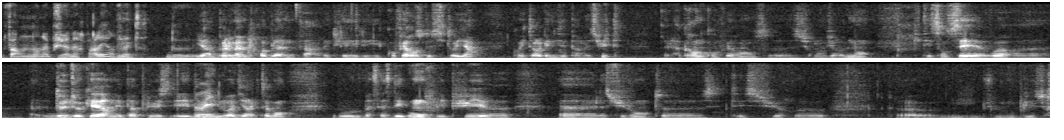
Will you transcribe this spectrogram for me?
Enfin, on n'en a plus jamais reparlé en fait. Il y a un peu le même problème avec les, conférences de citoyens qui ont été organisées par la suite. La grande conférence sur l'environnement qui était censée avoir deux jokers mais pas plus et donner une loi directement où bah, ça se dégonfle. Et puis la suivante, c'était sur. je vais m'oublier sur,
